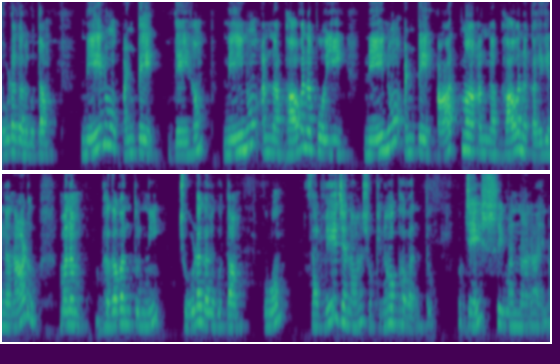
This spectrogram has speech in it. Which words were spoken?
చూడగలుగుతాం. నేను అంటే దేహం నేను అన్న భావన పోయి నేను అంటే ఆత్మ అన్న భావన కలిగిన నాడు మనం భగవంతుణ్ణి చూడగలుగుతాం. ఓం సర్వే జన సుఖినో భవంతు. జై శ్రీమన్నారాయణ.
